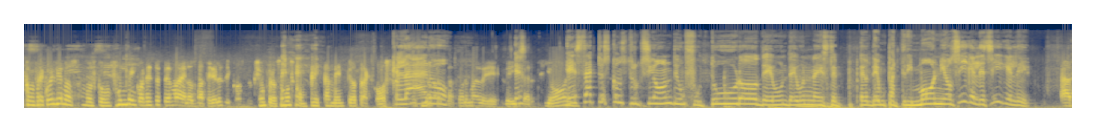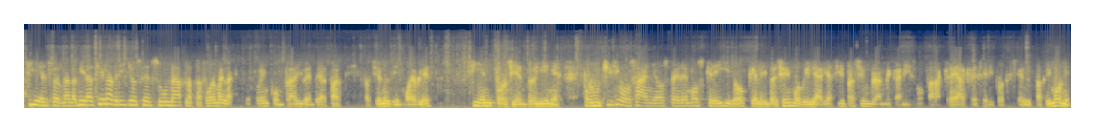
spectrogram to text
con frecuencia nos, nos, confunden con este tema de los materiales de construcción, pero somos completamente otra cosa. Claro. Es una plataforma de, de es, inversión. Exacto, es construcción de un futuro, de un, de un, este, de un patrimonio. Síguele, síguele. Así es, Fernanda. Mira, 100 ladrillos es una plataforma en la que se pueden comprar y vender participaciones de inmuebles 100% en línea. Por muchísimos años, Fer, hemos creído que la inversión inmobiliaria siempre ha sido un gran mecanismo para crear, crecer y proteger el patrimonio.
